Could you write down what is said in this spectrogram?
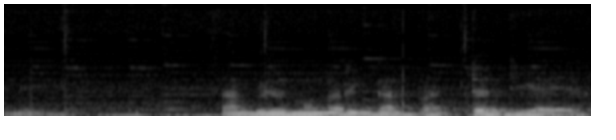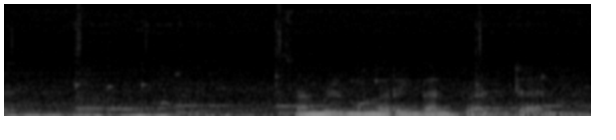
Ini, sambil mengeringkan badan dia ya. Sambil mengeringkan badan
